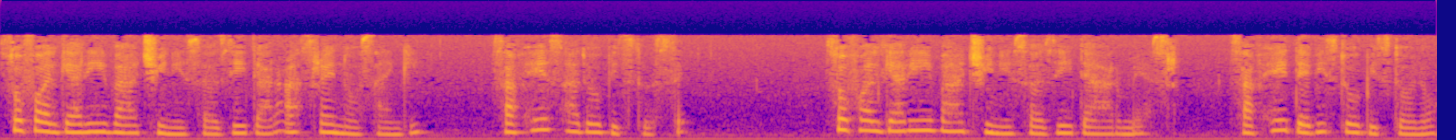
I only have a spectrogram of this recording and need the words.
سفالگری و چینی سازی در عصر نوسنگی صفحه 123 سفالگری و چینی سازی در مصر صفحه 229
